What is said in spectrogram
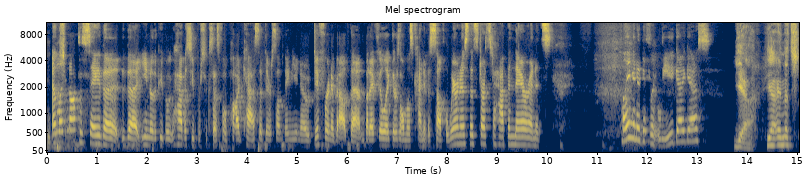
oh, and like sorry. not to say that that you know the people who have a super successful podcast that there's something you know different about them but i feel like there's almost kind of a self-awareness that starts to happen there and it's playing in a different league i guess yeah yeah and that's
